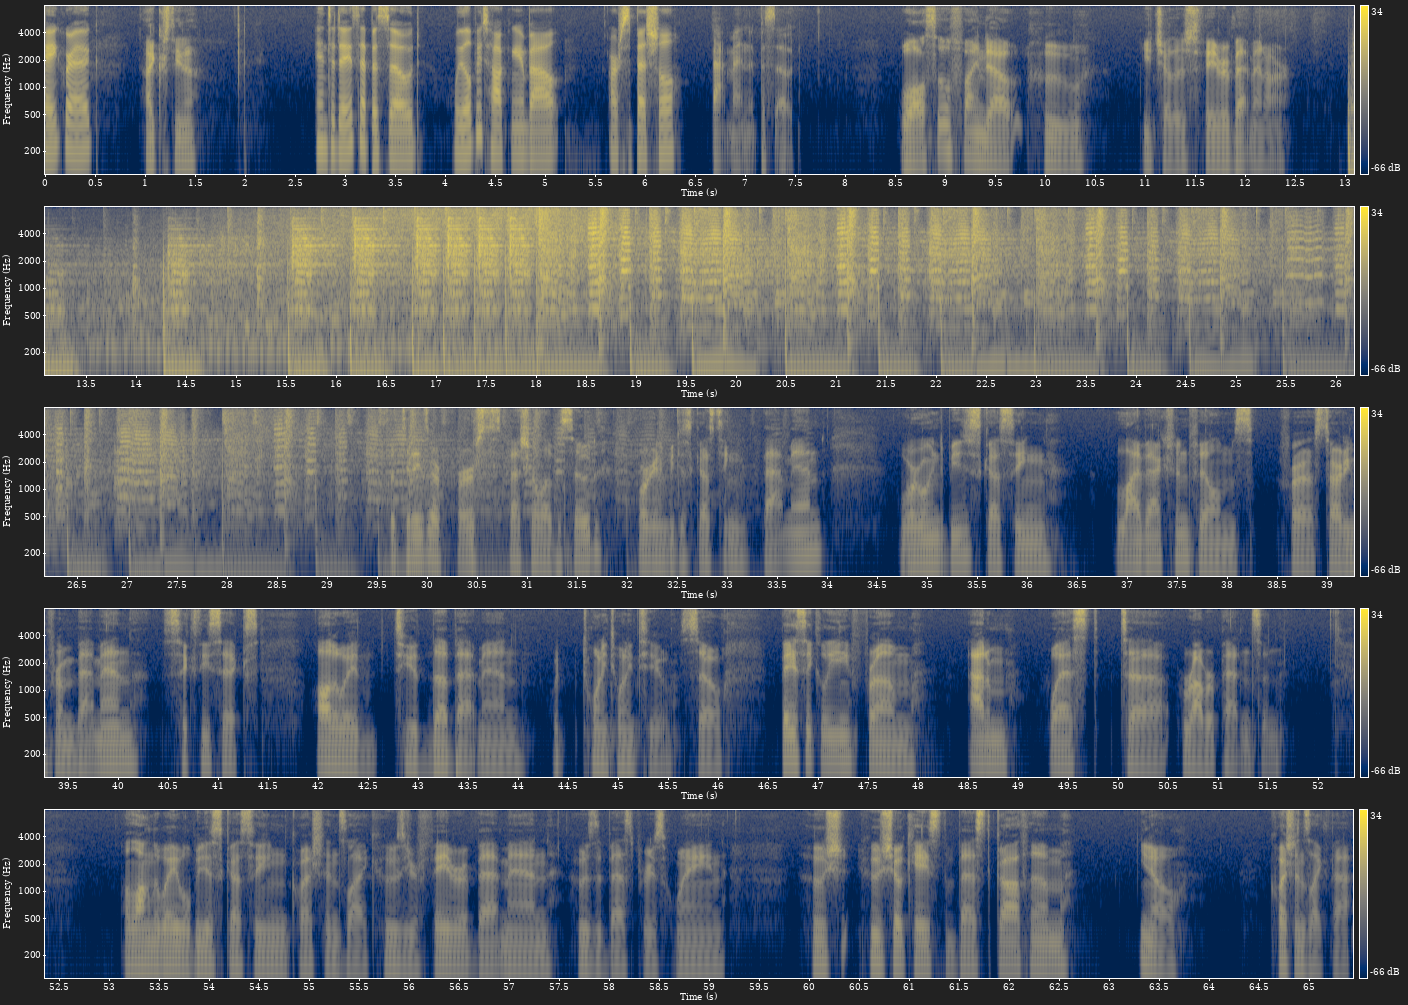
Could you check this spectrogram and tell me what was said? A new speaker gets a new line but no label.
Hey, Greg.
Hi, Christina.
In today's episode, we'll be talking about our special Batman episode.
We'll also find out who each other's favorite Batman are. Today's our first special episode. We're going to be discussing Batman. We're going to be discussing live action films for starting from Batman 66 all the way to the Batman with 2022. So basically from Adam West to Robert Pattinson. Along the way, we'll be discussing questions like who's your favorite Batman, who's the best Bruce Wayne, who sh- who showcased the best Gotham, you know, questions like that.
